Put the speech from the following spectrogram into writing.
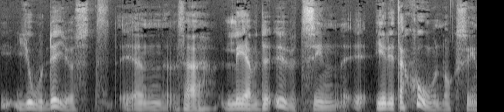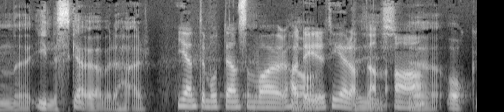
gjorde just en, så här, levde ut sin irritation och sin ilska över det här. Gentemot den som var, hade Ja, irriterat den. precis. Ja. Eh, Och,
